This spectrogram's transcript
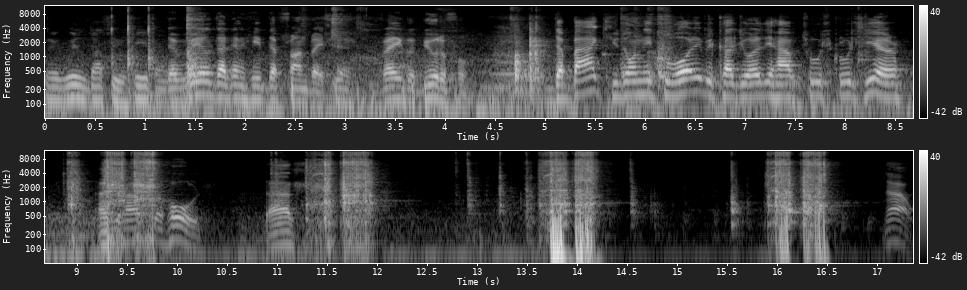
The, the wheel doesn't hit. The wheel doesn't hit the front braces. Very good, beautiful. The back, you don't need to worry because you already have two screws here and you have the holes. That's now.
